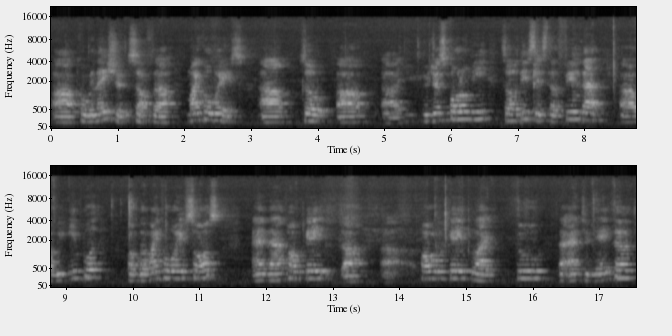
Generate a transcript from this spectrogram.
uh, correlations of the microwaves. Um, so uh, uh, you just follow me. So this is the field that uh, we input from the microwave source and then propagate, uh, uh, propagate like through the attenuator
